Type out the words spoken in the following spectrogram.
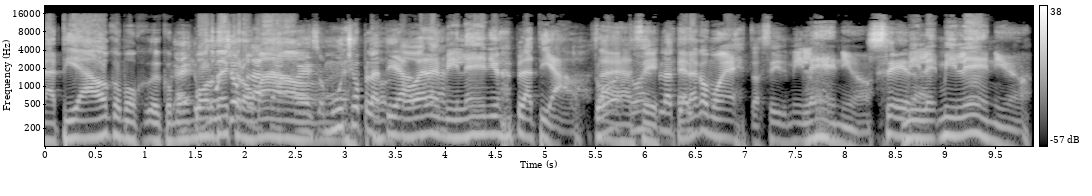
plateado, como, como Eh, un borde mucho cromado. plata- eso, mucho plateado. Todo era el milenio es plateado. Todo- ¿sabes? todo es Así. plateado. Era como esto, así, milenio. Mile- milenio.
